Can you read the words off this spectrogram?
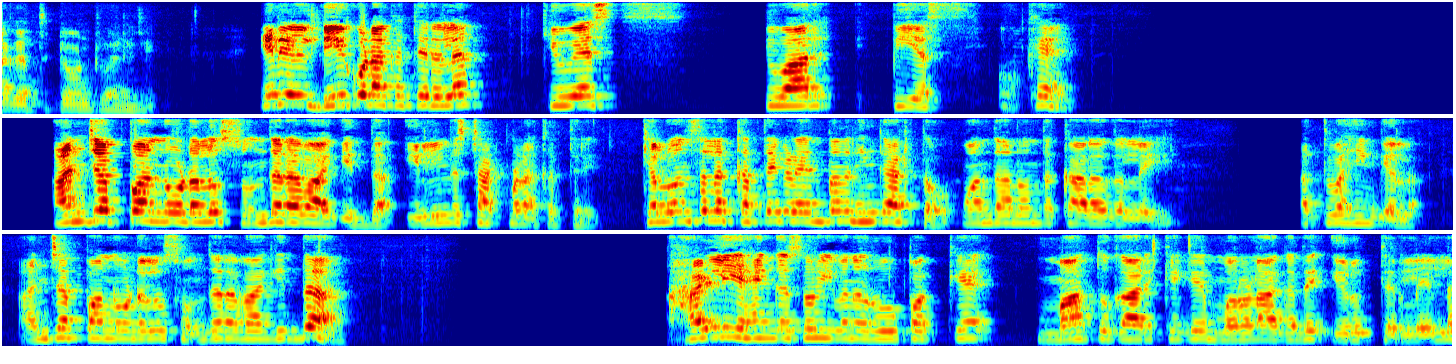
ಆಗತ್ತೆ ಡೋಂಟ್ ವರಿ ಏನು ಇಲ್ಲಿ ಡಿ ಕೊಡಾಕತ್ತೀರಲ್ಲ? Q S Q R P S okay Anjappa ನೋಡಲು ಸುಂದರವಾಗಿದ್ದ. ಇಲ್ಲಿಂದ ಸ್ಟಾರ್ಟ್ ಮಾಡಾಕತ್ತೀರಿ. ಕೆಲವೊಂದ್ಸಲ ಕತೆಗಳು ಏನಂತಂದ್ರೆ ಹಿಂಗಾಗ್ತಾವ ಒಂದಾನೊಂದು ಕಾಲದಲ್ಲಿ ಅಥವಾ ಹಿಂಗೆಲ್ಲ. ಅಂಜಪ್ಪ ನೋಡಲು ಸುಂದರವಾಗಿದ್ದ ಹಳ್ಳಿಯ ಹೆಂಗಸರು ಇವನ ರೂಪಕ್ಕೆ ಮಾತುಗಾರಿಕೆಗೆ ಮರಳಾಗದೆ ಇರುತ್ತಿರಲಿಲ್ಲ.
